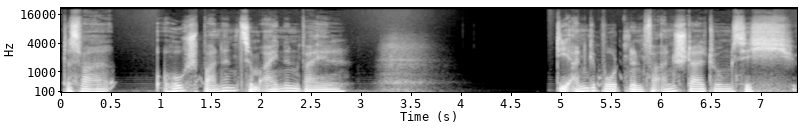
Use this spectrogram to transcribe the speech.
Das war hochspannend, zum einen, weil die angebotenen Veranstaltungen sich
